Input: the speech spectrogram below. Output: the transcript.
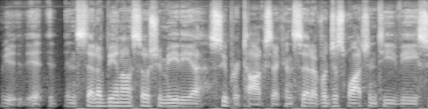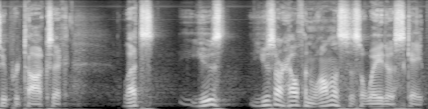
We, it, instead of being on social media, super toxic. Instead of just watching TV, super toxic. Let's use use our health and wellness as a way to escape.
